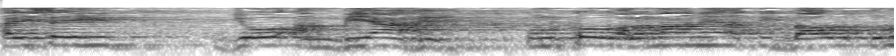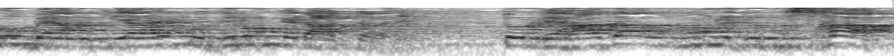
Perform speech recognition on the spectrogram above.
ایسے ہی جو انبیاء ہیں، ان کو علماء نے اطباء القلوب بیان کیا ہے، وہ دلوں کے ڈاکٹر ہیں۔ تو لہذا انہوں نے جو نسخہ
